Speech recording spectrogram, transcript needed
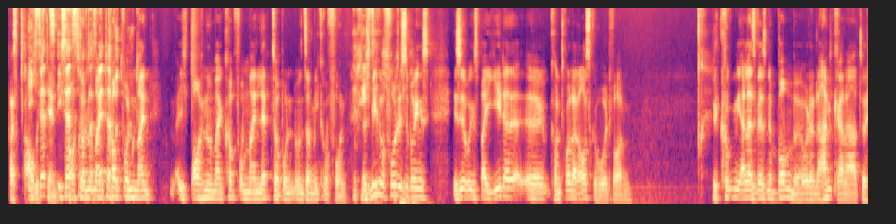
Was brauche Ich ich, denn? ich setz brauch drauf, nur das Wetter Kopf wird und gut. mein, ich brauche nur meinen Kopf und mein Laptop und unser Mikrofon. das Richtig, Mikrofon ist richtig. übrigens, ist übrigens bei jeder äh, Kontrolle rausgeholt worden. Wir gucken die an, als wäre es eine Bombe oder eine Handgranate.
